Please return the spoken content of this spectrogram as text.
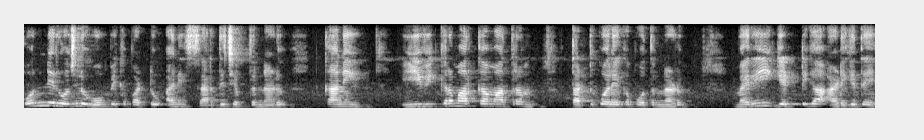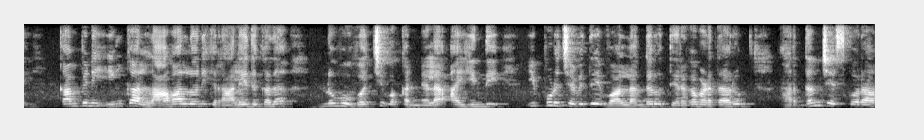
కొన్ని రోజులు ఓపిక పట్టు అని సర్ది చెప్తున్నాడు. కానీ ఈ విక్రమార్క మాత్రం తట్టుకోలేకపోతున్నాడు. మరీ గట్టిగా అడిగితే కంపెనీ ఇంకా లాభాల్లోనికి రాలేదు కదా నువ్వు వచ్చి ఒక నెల అయ్యింది ఇప్పుడు చెబితే వాళ్ళందరూ తిరగబడతారు. అర్థం చేసుకోరా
